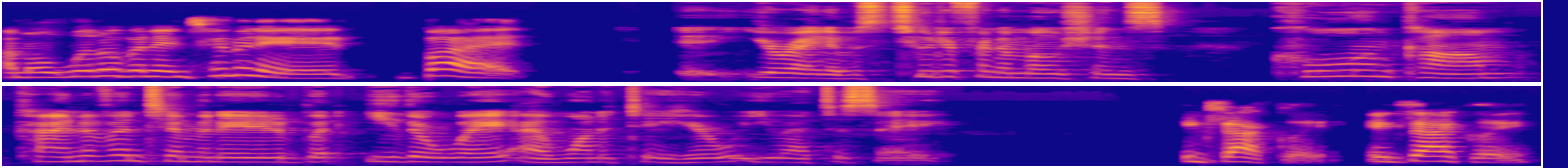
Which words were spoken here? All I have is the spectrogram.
I'm a little bit intimidated, but. You're right. It was two different emotions cool and calm, kind of intimidated, but either way, I wanted to hear what you had to say. Exactly. Exactly.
